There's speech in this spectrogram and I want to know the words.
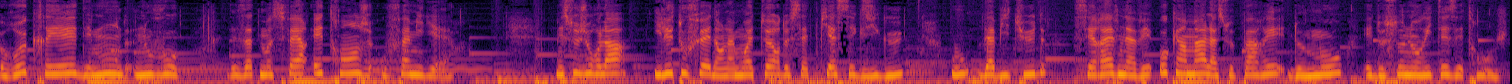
recréait des mondes nouveaux, des atmosphères étranges ou familières. Mais ce jour-là, il étouffait dans la moiteur de cette pièce exiguë où, d'habitude, ses rêves n'avaient aucun mal à se parer de mots et de sonorités étranges.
